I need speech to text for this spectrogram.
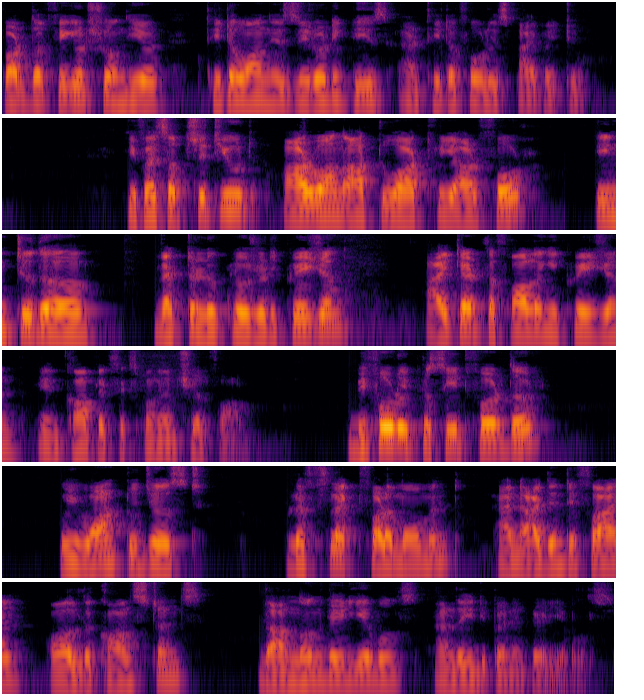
for the figure shown here, theta 1 is 0 degrees and theta 4 is pi by 2. If I substitute R1, R2, R3, R4 into the vector loop closure equation, I get the following equation in complex exponential form. Before we proceed further, we want to just reflect for a moment and identify all the constants, the unknown variables, and the independent variables.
